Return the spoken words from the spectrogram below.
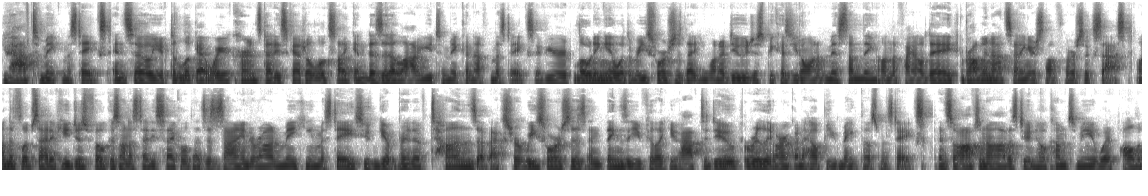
You have to make mistakes. And so you have to look at what your current study schedule looks like and does it allow you to make enough mistakes? If you're loading it with resources that you want to do just because you don't want to miss something on the final day, you're probably not setting yourself for success. On the flip side, if you just focus on a study cycle that's designed around making mistakes, you can get rid of tons of extra resources and things that you feel like you have to do really aren't going to help you make those mistakes. And so often I'll have a student who'll come to me with all the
